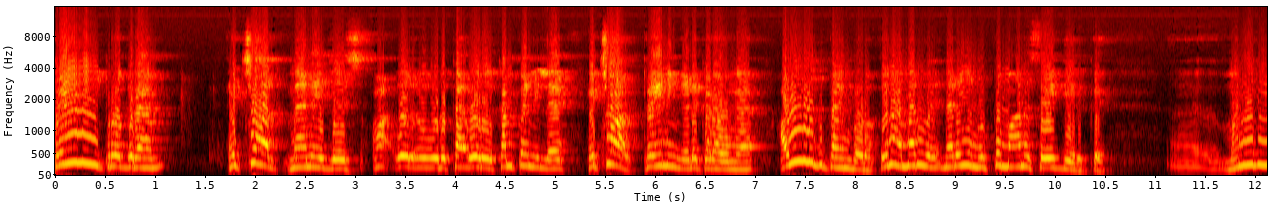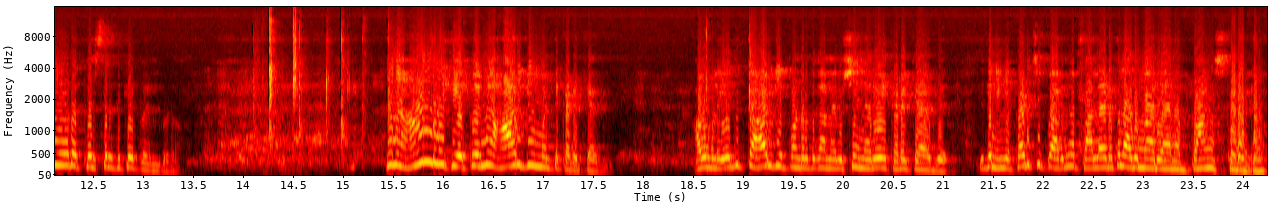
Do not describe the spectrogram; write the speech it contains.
ட்ரைனிங் ப்ரோக்ராம் ஹெச்ஆர் மேனேஜர்ஸ் ஒரு ஒரு க- ஹெச்ஆர் ட்ரைனிங் எடுக்கிறவங்க அவங்களுக்கு பயன்படும். ஏன்னா அது மாதிரி நிறைய நுட்பமான செய்தி இருக்கு. அஹ், மனைவியோட பேசுறதுக்கே பயன்படும். ஏன்னா ஆண்களுக்கு எப்பயுமே ஆர்கியூமெண்ட் கிடைக்காது. அவங்களை எதிர்த்து ஆர்கியூ பண்றதுக்கான விஷயம் நிறைய கிடைக்காது. இதை நீங்க படிச்சு பாருங்க பல இடத்துல அது மாதிரியான பாயிண்ட்ஸ் கிடைக்கும்.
